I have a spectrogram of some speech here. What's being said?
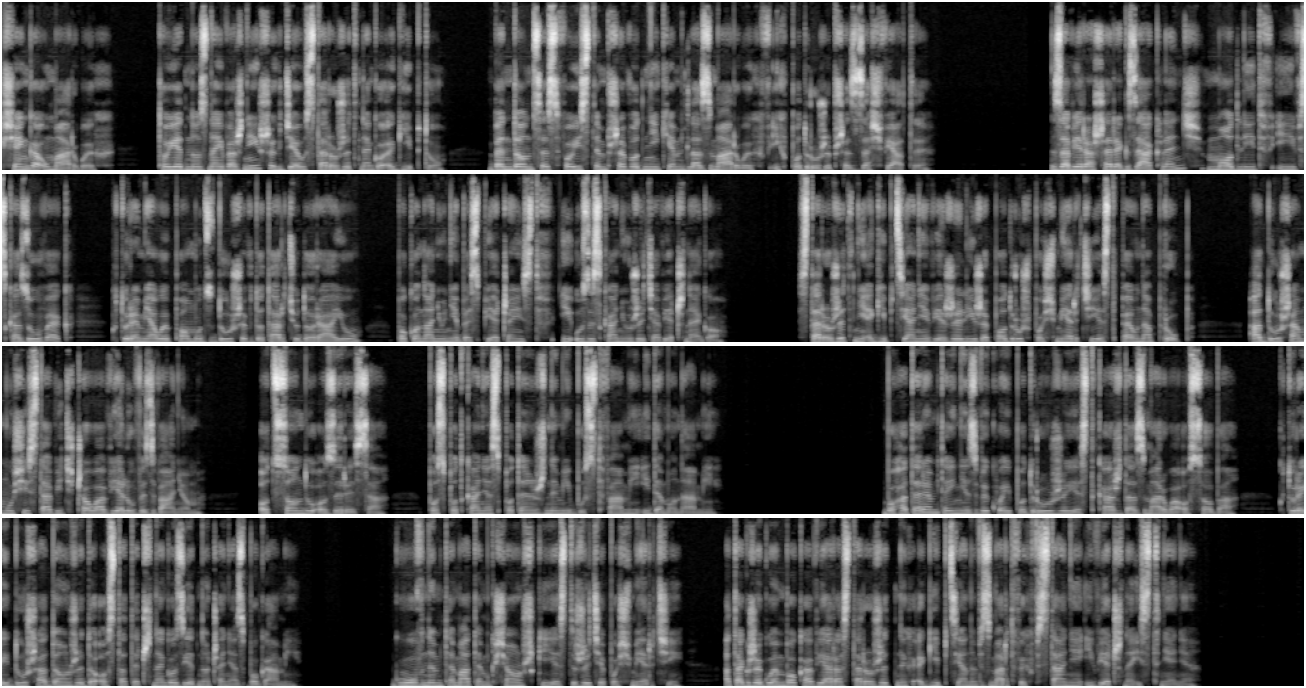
Księga Umarłych to jedno z najważniejszych dzieł starożytnego Egiptu, będące swoistym przewodnikiem dla zmarłych w ich podróży przez zaświaty. Zawiera szereg zaklęć, modlitw i wskazówek, które miały pomóc duszy w dotarciu do raju, pokonaniu niebezpieczeństw i uzyskaniu życia wiecznego. Starożytni Egipcjanie wierzyli, że podróż po śmierci jest pełna prób, a dusza musi stawić czoła wielu wyzwaniom od sądu Ozyrysa, po spotkania z potężnymi bóstwami i demonami. Bohaterem tej niezwykłej podróży jest każda zmarła osoba, której dusza dąży do ostatecznego zjednoczenia z bogami. Głównym tematem książki jest życie po śmierci, a także głęboka wiara starożytnych Egipcjan w zmartwychwstanie i wieczne istnienie.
